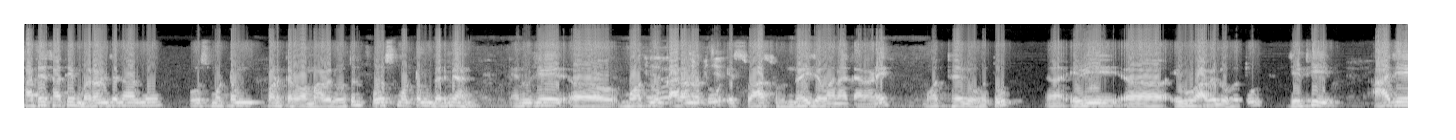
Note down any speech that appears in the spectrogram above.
સાથે સાથે મરણ જનારનું પોસ્ટમોર્ટમ પણ કરવામાં આવેલું હતું. પોસ્ટમોર્ટમ દરમિયાન એનું જે મોતનું કારણ હતું એ શ્વાસ રૂંધાઈ જવાના કારણે મોત થયેલું હતું. એવી એવું આવેલું હતું. જેથી આ જે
